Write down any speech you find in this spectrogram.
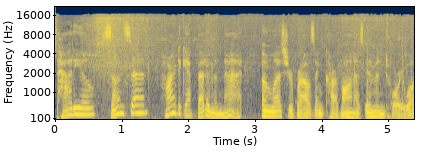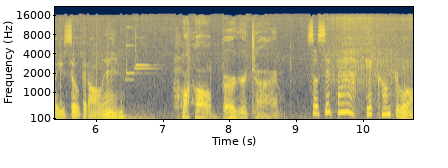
patio, sunset. Hard to get better than that. Unless you're browsing Carvana's inventory while you soak it all in. Oh, burger time. So sit back, get comfortable.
